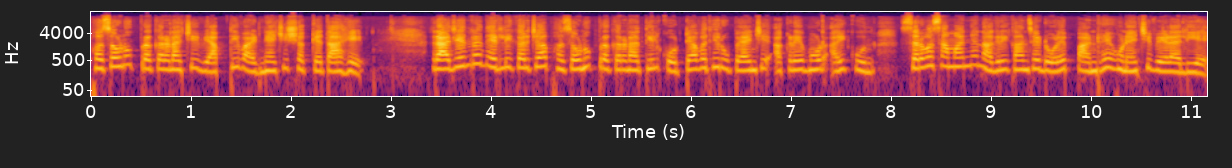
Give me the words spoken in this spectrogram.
फसवणूक प्रकरणाची व्याप्ती वाढण्याची शक्यता आहे. राजेंद्र नेर्लीकरच्या फसवणूक प्रकरणातील कोट्यावधी रुपयांची आकडेमोड ऐकून सर्वसामान्य नागरिकांचे डोळे पांढरे होण्याची वेळ आली आहे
